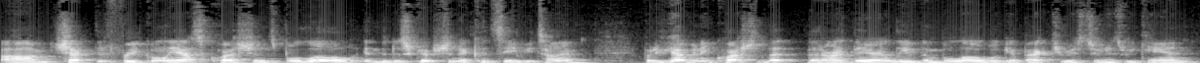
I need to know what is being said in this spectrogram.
um, check the frequently asked questions below in the description, it could save you time. But if you have any questions that, that aren't there, leave them below. We'll get back to you as soon as we can.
